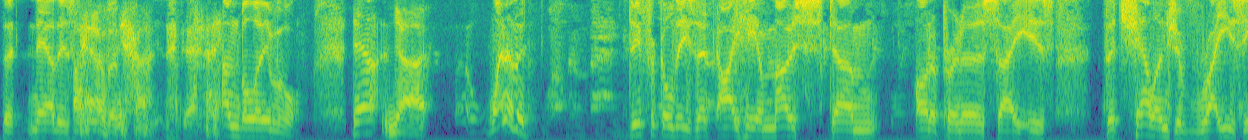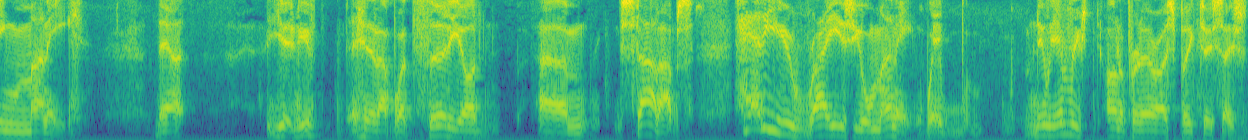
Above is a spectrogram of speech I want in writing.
That now there's I Uber. Have, yeah. Unbelievable. Now, yeah. One of the difficulties that I hear most um, entrepreneurs say is the challenge of raising money. Now, you, have headed up what thirty odd um, startups. How do you raise your money? Where, nearly every entrepreneur I speak to says,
